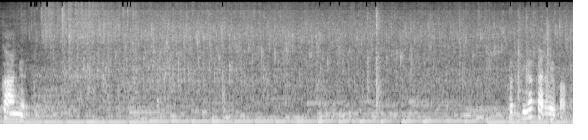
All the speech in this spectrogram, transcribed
ఒక ఆనియన్. కొద్దిగా కరివేపాకు.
